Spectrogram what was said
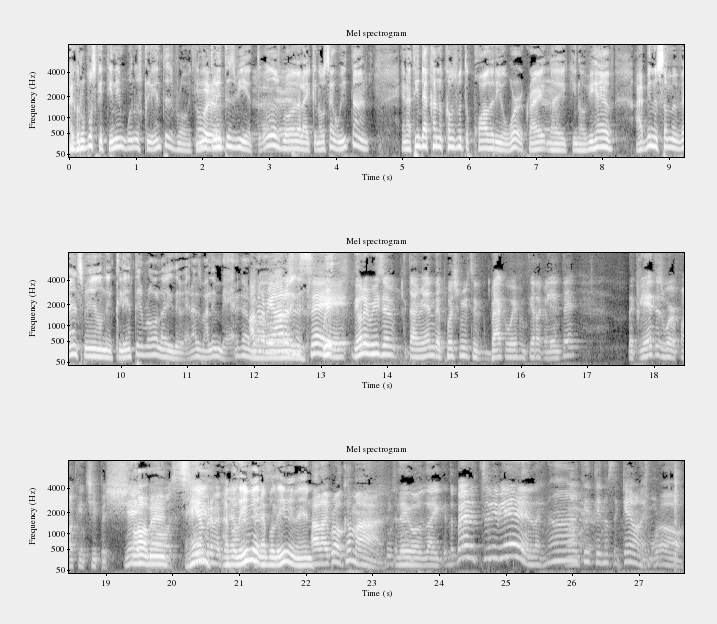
hay grupos que tienen buenos clientes, bro. Tienen Oh, yeah. clientes billetudos, bro, that, like, no se agüitan. And I think that kind of comes with the quality of work, right? Like, you know, if you have, I've been to some events, man, on the cliente, bro, like, de veras valen verga, bro. I'm gonna be honest Like, and say the only reason también they pushed me to back away from Tierra Caliente, the clientes were fucking cheap as shit. Oh, man. yeah, Siempre me I believe it, I believe it, man. I'm like, bro, come on. Le digo, like, the band se ve bien. Like, no, que, que no sé qué. I'm like, bro.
